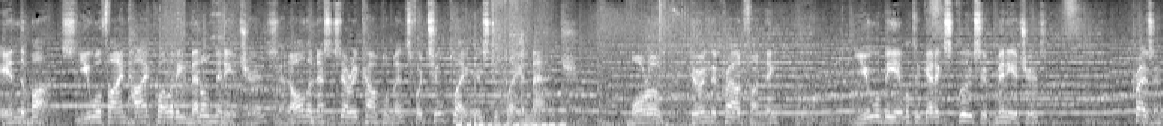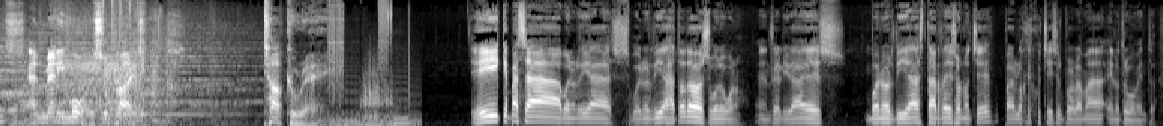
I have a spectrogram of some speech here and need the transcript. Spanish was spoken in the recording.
In the box, you will find high quality metal miniatures and all the necessary complements for two players to play a match. Moreover, during the crowdfunding, you will be able to get exclusive miniatures, presents, and many more surprises. Takure. ¿Y qué pasa? Buenos días, buenos días a todos. Bueno, bueno, en realidad es buenos días, tardes o noches para los que escuchéis el programa en otro momento.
